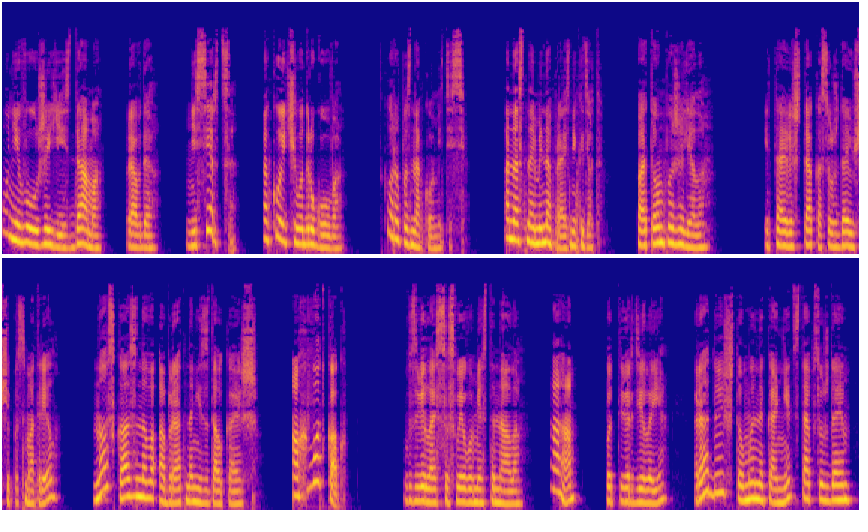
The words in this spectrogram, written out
У него уже есть дама, правда, не сердце, а кое-чего другого. Скоро познакомитесь. Она с нами на праздник идет. Потом пожалела. И Тавиш так осуждающе посмотрел, но сказанного обратно не затолкаешь. «Ах, вот как!» — взвелась со своего места Нала. «Ага», — подтвердила я, радуясь, что мы наконец-то обсуждаем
